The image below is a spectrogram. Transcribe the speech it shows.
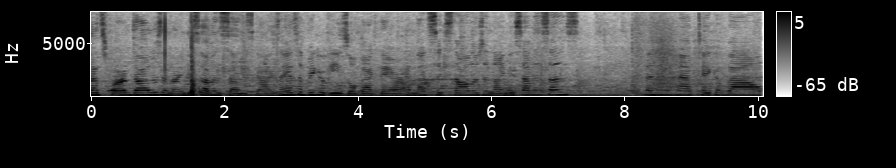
That's $5.97, guys. And here's a bigger easel back there, and that's $6.97. Then you have Take a Vow.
